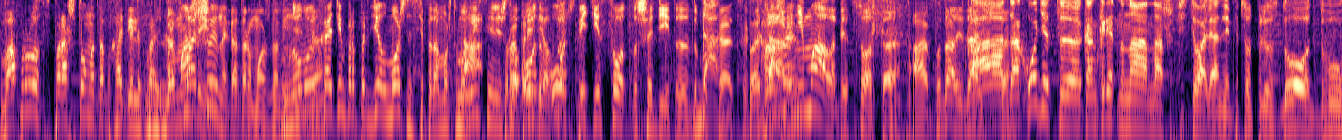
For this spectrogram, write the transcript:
вопрос, про что мы там хотели спросить? Да Про смотри. машины, которые можно увидеть, Но мы да? хотим про предел мощности, потому что мы А, выяснили, что от, предел от точно. 500 лошадей туда допускаются. Это кары. уже немало 500-то. А куда и А дальше доходит э, конкретно на наш фестиваль Unli 500 плюс до 2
